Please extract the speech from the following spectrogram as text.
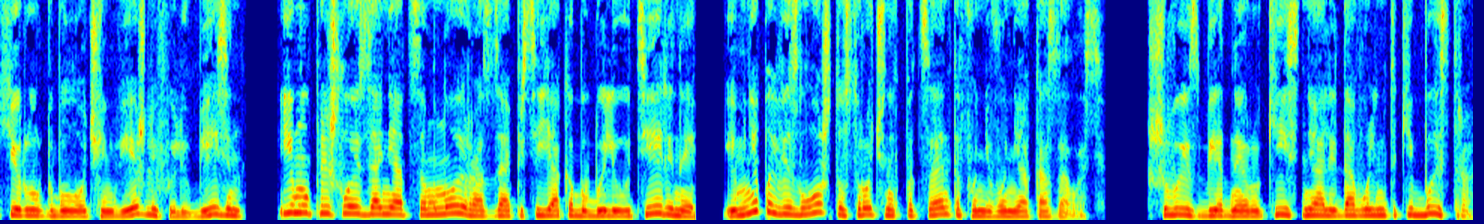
Хирург был очень вежлив и любезен. Ему пришлось заняться мной, раз записи якобы были утеряны, и мне повезло, что срочных пациентов у него не оказалось. Швы с бедной руки сняли довольно-таки быстро,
